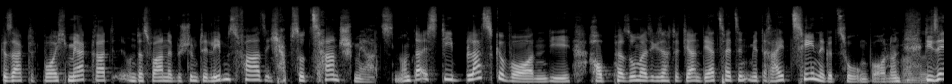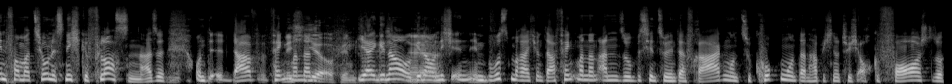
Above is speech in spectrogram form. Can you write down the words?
gesagt hat, boah, ich merke gerade, und das war eine bestimmte Lebensphase, ich habe so Zahnschmerzen. Und da ist die blass geworden, die Hauptperson, weil sie gesagt hat, ja, in der Zeit sind mir drei Zähne gezogen worden. Und Wahnsinn. diese Information ist nicht geflossen. Also, und äh, da fängt nicht man dann. Hier auf jeden Fall. Ja, genau, nicht, genau, nicht in, im bewussten Bereich. Und da fängt man dann an, so ein bisschen zu hinterfragen und zu gucken. Und dann habe ich natürlich auch geforscht, so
